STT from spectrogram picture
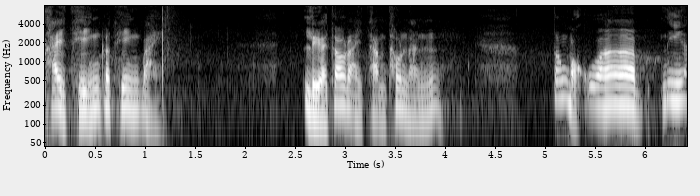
ใครทิ้งก็ทิ้งไป เหลือเท่าไหร่ทำเท่านั้น ต้องบอกว่าเนี่ย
